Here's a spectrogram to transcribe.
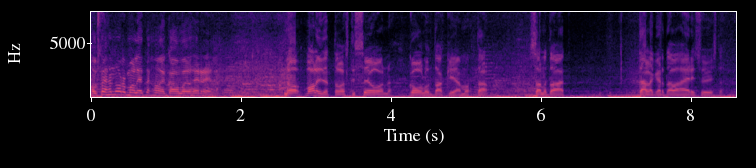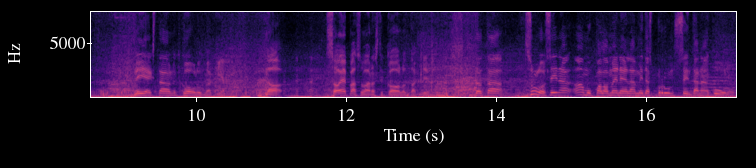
onko ihan normaalia tähän aikaan olla jo hereillä? No valitettavasti se on koulun takia, mutta sanotaan, että tällä kertaa vähän eri syistä. Niin, eikö tää on nyt koulun takia? No, se on epäsuorasti koulun takia. Tota, sulla on siinä aamupala meneillään, mitäs brunssiin tänään kuuluu?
